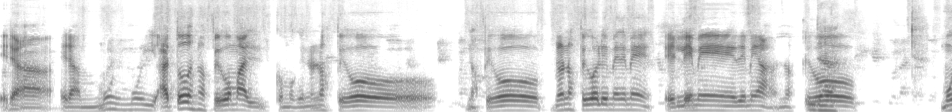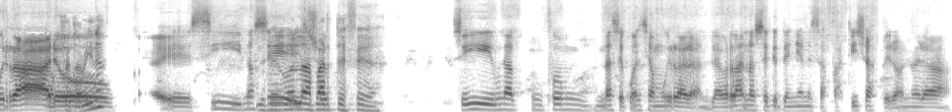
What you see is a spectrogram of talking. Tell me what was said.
Era, era muy, muy. A todos nos pegó mal, como que no nos pegó. Nos pegó. No nos pegó el MDM, el MDMA, nos pegó muy raro. ¿Anfetamina? Eh, sí, no Le sé. pegó la yo- parte fea. Sí, una, fue un- una secuencia muy rara. La verdad no sé qué tenían esas pastillas, pero no era,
